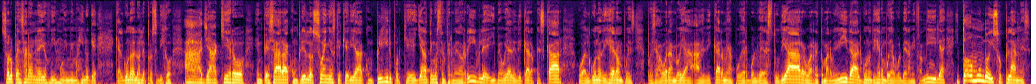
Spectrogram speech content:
solo pensaron en ellos mismos. Y me imagino que, que alguno de los leprosos dijo, ah, ya quiero empezar a cumplir los sueños que quería cumplir porque ya no tengo esta enfermedad horrible y me voy a dedicar a pescar o algunos dijeron, pues, pues ahora voy a, a dedicarme a poder volver a estudiar o a retomar mi vida, algunos dijeron voy a volver a mi familia y todo el mundo hizo planes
